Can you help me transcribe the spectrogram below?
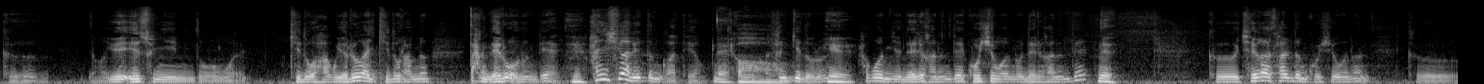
그 예- 예수님도 뭐 기도하고 여러 가지 기도를 하면 딱 내려오는데 예. 한 시간 했던 것 같아요. 네. 아. 산기도를 예. 하고 이제 내려가는데 고시원으로 내려가는데 네. 그 제가 살던 고시원은 그,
